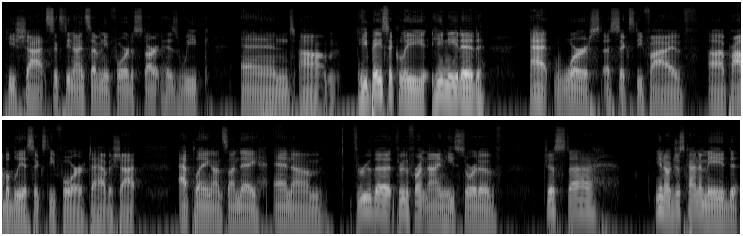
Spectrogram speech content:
he shot 69-74 to start his week, and um, he basically he needed at worst a 65, uh, probably a 64 to have a shot at playing on Sunday. And um, through the through the front nine, he sort of just uh, you know just kind of made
